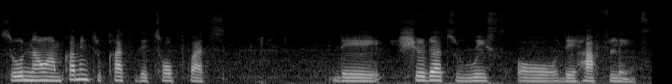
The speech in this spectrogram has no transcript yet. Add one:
So now I'm coming to cut the top part the shoulder to waist or the half length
